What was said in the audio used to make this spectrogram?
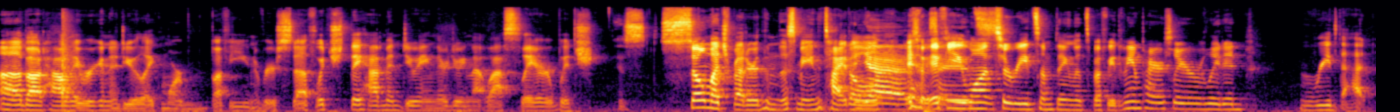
uh, about how they were gonna do like more Buffy universe stuff, which they have been doing. They're doing that last Slayer, which is so much better than this main title. Yeah, if, if you want to read something that's Buffy the Vampire Slayer related, read that.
